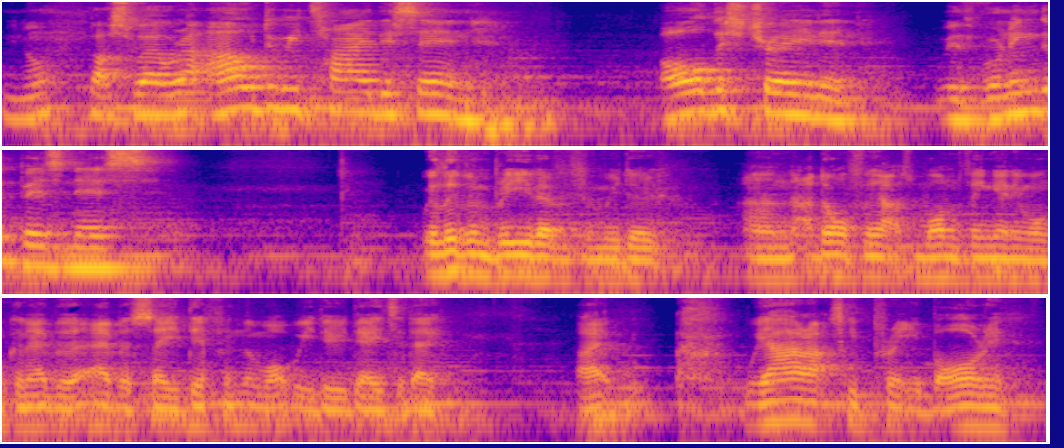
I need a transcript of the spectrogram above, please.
you know that's where we're at. How do we tie this in? All this training with running the business. we live and breathe everything we do, and I don't think that's one thing anyone can ever ever say different than what we do day to day. Like we are actually pretty boring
